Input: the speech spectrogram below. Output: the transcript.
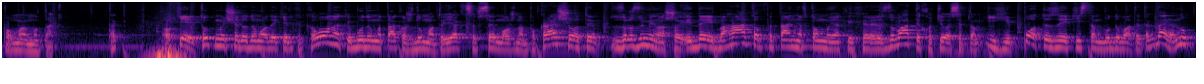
По-моєму, так. Так? Окей, тут ми ще додамо декілька колонок і будемо також думати, як це все можна покращувати. Зрозуміло, що ідей багато, питання в тому, як їх реалізувати. Хотілося б там і гіпотези якісь там будувати і так далі. Ну,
